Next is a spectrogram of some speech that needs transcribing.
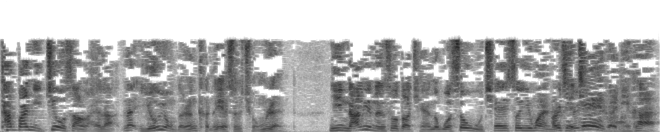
他把你救上来了，那游泳的人可能也是个穷人，你哪里能收到钱呢？我收五千，收一万。而且这个你看，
